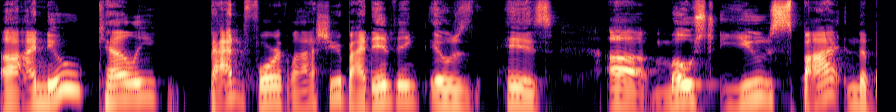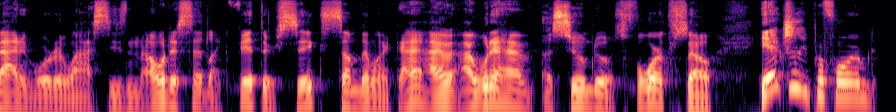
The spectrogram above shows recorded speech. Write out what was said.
Uh, I knew Kelly batted fourth last year, but I didn't think it was his uh, most used spot in the batting order last season. I would have said like fifth or sixth, something like that. I, I wouldn't have assumed it was fourth. So he actually performed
